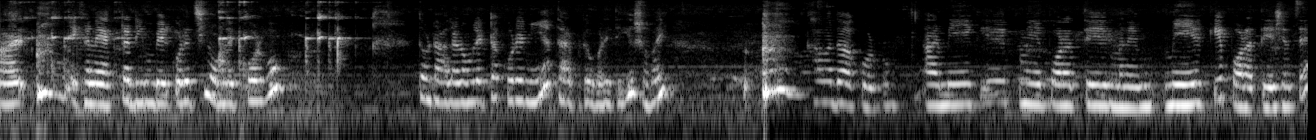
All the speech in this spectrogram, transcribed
আর এখানে একটা ডিম বের করেছি অমলেট করব। তো ডাল আর অমলেটটা করে নিয়ে তারপরে বাড়িতে গিয়ে সবাই দাওয়া করব। আর মেয়েকে মেয়ে পড়াতে মানে মেয়েকে পড়াতে এসেছে।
